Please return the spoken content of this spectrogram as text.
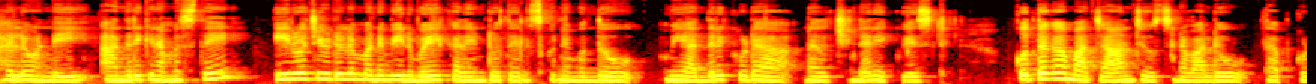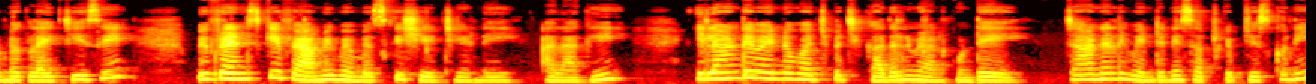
హలో అండి. అందరికీ నమస్తే. ఈరోజు వీడియోలో మనం వినబోయే కథ ఏంటో తెలుసుకునే ముందు మీ అందరికి కూడా నాది చిన్న రిక్వెస్ట్. కొత్తగా మా ఛానల్ చూస్తున్న వాళ్ళు తప్పకుండా ఒక లైక్ చేసి మీ ఫ్రెండ్స్‌కి, ఫ్యామిలీ మెంబర్స్‌కి షేర్ చేయండి. అలాగే ఇలాంటివి ఎన్నో మంచి మంచి కథలు వినాలనుకుంటే ఛానల్‌ని వెంటనే సబ్స్క్రైబ్ చేసుకొని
